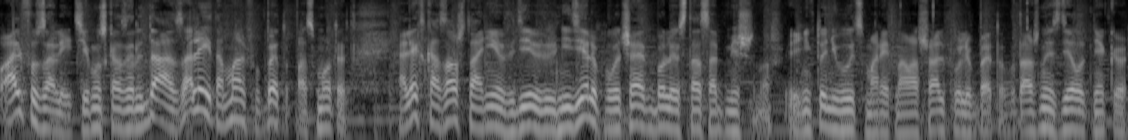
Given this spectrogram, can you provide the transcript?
альфу залить? Ему сказали, да, залей там альфу, бету посмотрят. Олег сказал, что они в, де- в неделю получают более 100 сабмишенов, и никто не будет смотреть на вашу альфу или бету. Вы должны сделать некую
